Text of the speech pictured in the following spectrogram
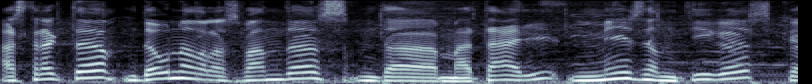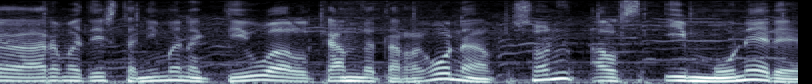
Es tracta d'una de les bandes de metall més antigues que ara mateix tenim en actiu al Camp de Tarragona. Són els Immunere,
